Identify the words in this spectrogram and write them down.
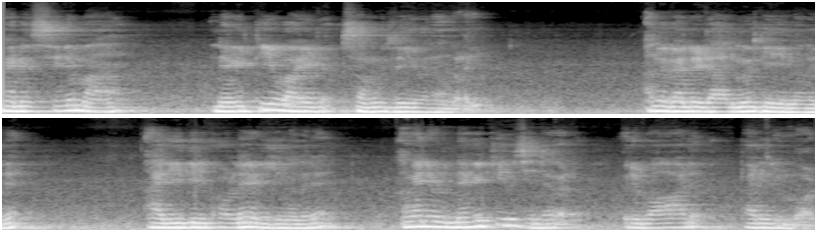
അങ്ങനെ സിനിമ നെഗറ്റീവായിട്ട് സമൂഹത്തിലേക്ക് വരാൻ തുടങ്ങി അത് കണ്ടിട്ട് ആത്മഹത്യ ചെയ്യുന്നവർ ആ രീതിയിൽ കൊള്ളയടിക്കുന്നവർ അങ്ങനെയുള്ള നെഗറ്റീവ് ചിന്തകൾ ഒരുപാട് പടരുമ്പോൾ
